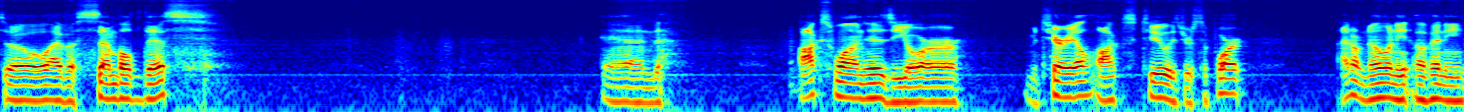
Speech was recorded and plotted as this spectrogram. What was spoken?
So I've assembled this and Aux1 is your material, Aux2 is your support. I don't know any of any,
